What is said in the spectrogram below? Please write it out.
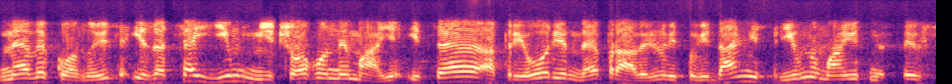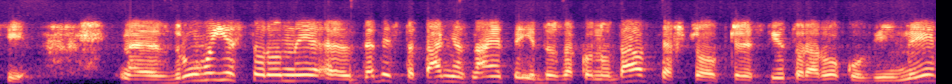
Не виконуються, і за це їм нічого немає, і це апріорі неправильно. Відповідальність рівно мають нести всі. Е, З другої сторони, е, це десь питання, знаєте, і до законодавця, що через півтора року війни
